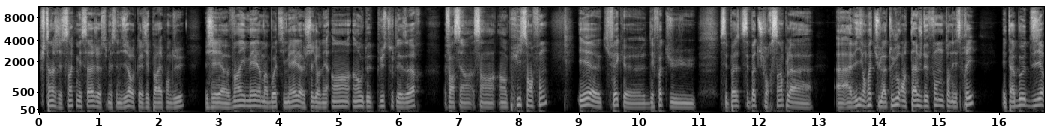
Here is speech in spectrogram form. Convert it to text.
Putain, j'ai 5 messages sur Messenger auxquels j'ai pas répondu. J'ai 20 euh, emails dans ma boîte email. Je sais qu'il y en a un, un ou deux de plus toutes les heures. Enfin, c'est un, un, un, puits sans fond et euh, qui fait que des fois, tu c'est pas, pas toujours simple à, à, vivre. En fait, tu l'as toujours en tâche de fond de ton esprit. Et t'as beau te dire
